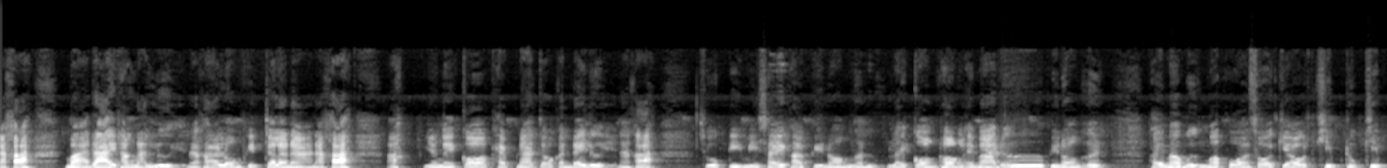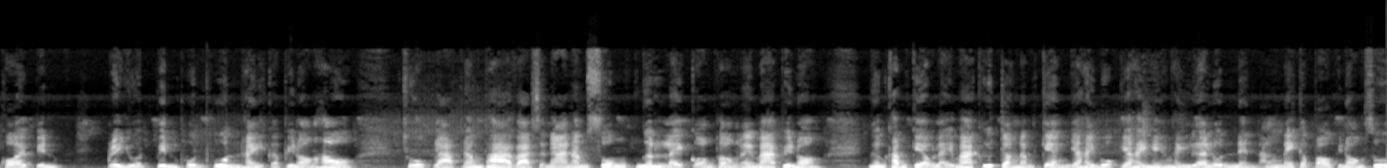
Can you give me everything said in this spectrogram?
นะคะ มาได้ทั้งนั้นเลยนะคะ ลองพิจารณานะคะอะยังไงก็แคปหน้าจอกันได้เลยนะคะ โชคดีไม่ใช่ค่ะ พี่น้องเงินไหลกองท่องไหลมาเด้อพี่น้องเอ้ยไผมาเบิงมาปอซอเขียวคลิปทุกคลิปขอให้เป็นประโยชน์เป็นผลพุ่นให้กับพี่น้องเฮา โชคลาภน้ำผ้าวาสนาน้ำทรงเงินไหลกองท่องไหลมากพี่น้อง เงินคำแก้วไหลมากคือจังนำแกงอย่าให้บกอย่าให้แหงให้เลือล่นแน่นอังในกระเป๋าพี่น้องสู้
